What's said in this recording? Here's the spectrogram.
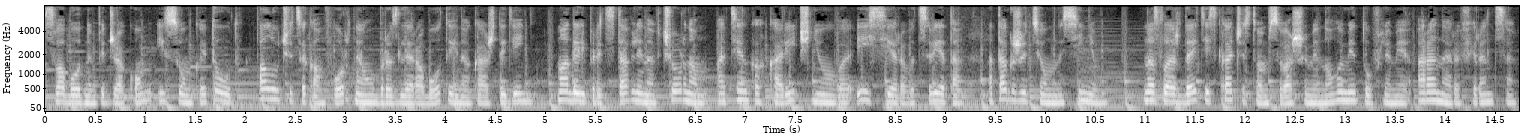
свободным пиджаком и сумкой тоут. Получится комфортный образ для работы и на каждый день. Модель представлена в черном, оттенках коричневого и серого цвета, а также темно-синим. Наслаждайтесь качеством с вашими новыми туфлями Аранера Ференце.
